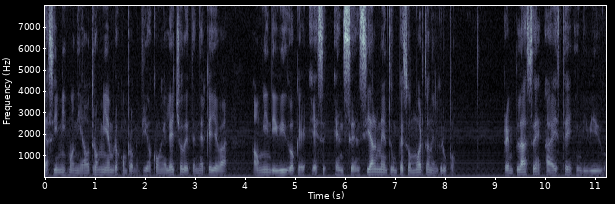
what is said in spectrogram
a sí mismo ni a otros miembros comprometidos con el hecho de tener que llevar a un individuo que es esencialmente un peso muerto en el grupo. Reemplace a este individuo.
